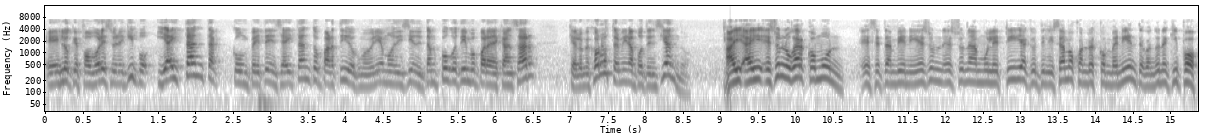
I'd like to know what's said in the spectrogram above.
es lo que favorece un equipo. Y hay tanta competencia, hay tanto partido, como veníamos diciendo, y tan poco tiempo para descansar, que a lo mejor los termina potenciando. Es un lugar común ese también y es, un, es una muletilla que utilizamos cuando es conveniente. Cuando un equipo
